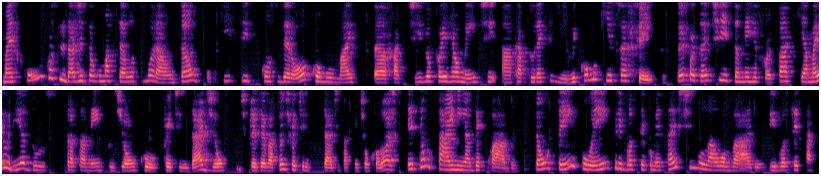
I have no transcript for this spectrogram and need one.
mas com possibilidade de ter alguma célula tumoral. Então, o que se considerou como mais uh, factível foi realmente a captura ex vivo. E como que isso é feito? Então, é importante também reforçar que a maioria dos tratamentos de oncofertilidade, de preservação de fertilidade em paciente oncológico, ele tem um timing adequado. Então, o tempo entre você começar a estimular o ovário e você captar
